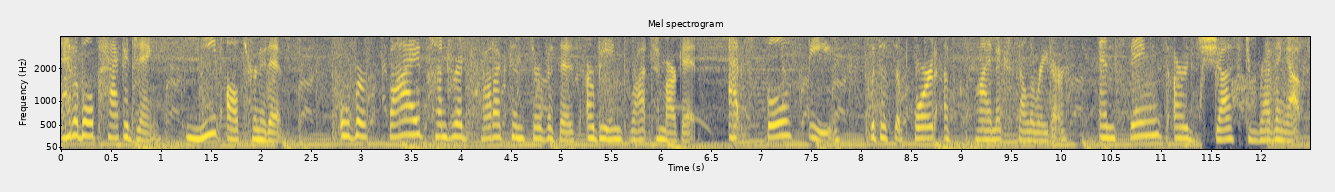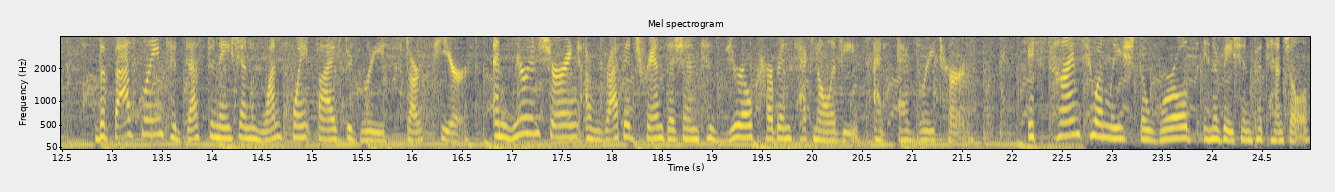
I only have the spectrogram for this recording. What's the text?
edible packaging, meat alternatives. Over 500 products and services are being brought to market at full speed with the support of ClimAccelerator. And things are just revving up. The fast lane to destination 1.5 degrees starts here, and we're ensuring a rapid transition to zero carbon technologies at every turn. It's time to unleash the world's innovation potential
